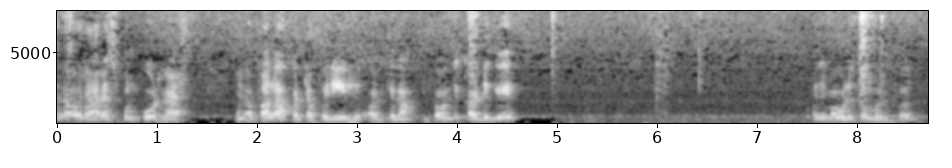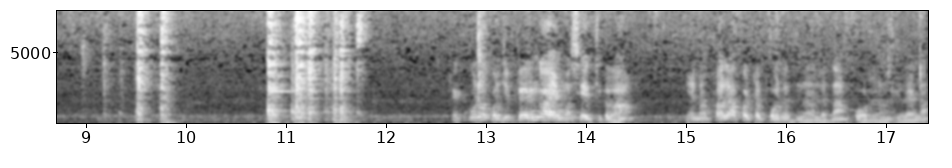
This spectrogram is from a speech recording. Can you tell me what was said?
எல்லாம் ஒரு அரை ஸ்பூன் போடுறேன். ஏன்னா பலாக்கொட்டை பொரியல் அதுக்கு தான் இப்போ வந்து கடுகு கொஞ்சமாக உளுத்தம் பருப்பு. கூட கொஞ்சம் பெருங்காயமும் சேர்த்துக்கலாம். ஏன்னா பலாக்கொட்டை போடுறதுனால தான் போடுறோம். இல்லைன்னா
